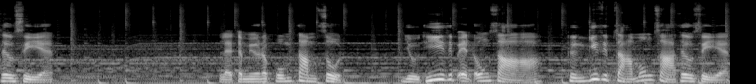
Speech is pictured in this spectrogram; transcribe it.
เซลเซียส และจะมีอุณหภูมิต่ำสุด อยู่ที่ 21 องศาถึง 23 องศาเซลเซียส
